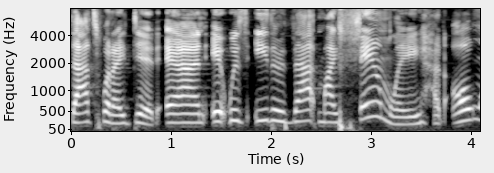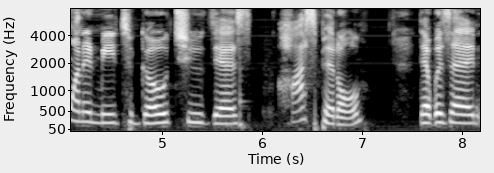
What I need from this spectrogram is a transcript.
that's what I did. And it was either that my family had all wanted me to go to this hospital that was an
